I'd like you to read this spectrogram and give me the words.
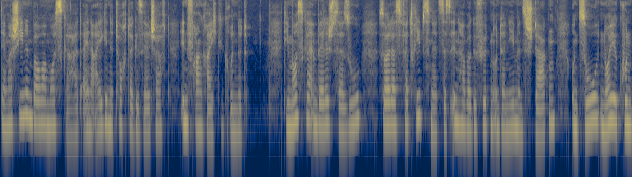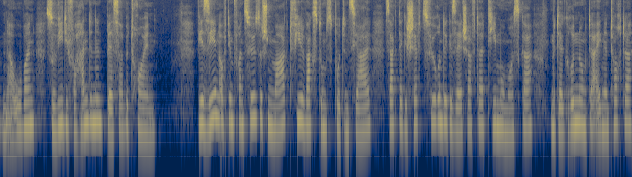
Der Maschinenbauer Mosca hat eine eigene Tochtergesellschaft in Frankreich gegründet. Die Mosca Embellish Sazou soll das Vertriebsnetz des inhabergeführten Unternehmens stärken und so neue Kunden erobern sowie die vorhandenen besser betreuen. Wir sehen auf dem französischen Markt viel Wachstumspotenzial, sagt der geschäftsführende Gesellschafter Timo Mosca. Mit der Gründung der eigenen Tochter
